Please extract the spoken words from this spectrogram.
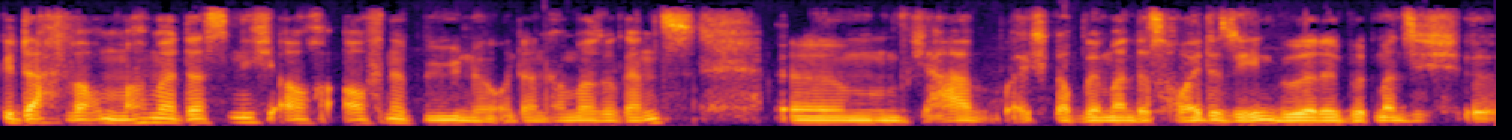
gedacht, warum machen wir das nicht auch auf einer Bühne? Und dann haben wir so ganz, ähm, ja, ich glaube, wenn man das heute sehen würde, wird man sich, äh,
